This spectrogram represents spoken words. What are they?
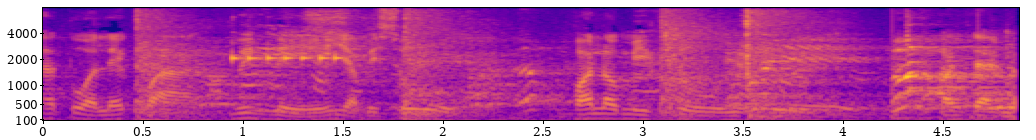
ถ้าตัวเล็กกว่าวิ่งหนีอย่าไปสู้ เพราะเรามีครูอยู่เข้าใจไหม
